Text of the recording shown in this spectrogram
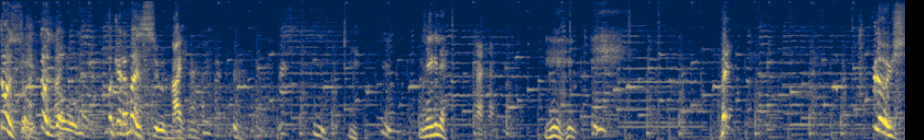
dozo, dozo. Makaramatsu. Hay. Güle güle. Floş.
